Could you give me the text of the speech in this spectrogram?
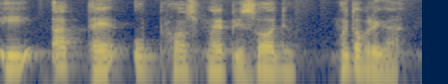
e até o próximo episódio. Muito obrigado.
